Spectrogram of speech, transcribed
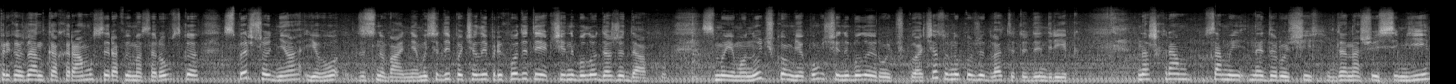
прихожанка храму Серафима Саровського з першого дня його заснування. Ми сюди почали приходити, як ще не було навіть даху, з моїм онучком, якому ще не було і рочку, а час онуку вже 21 рік. Наш храм самий найдорожчий для нашої сім'ї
